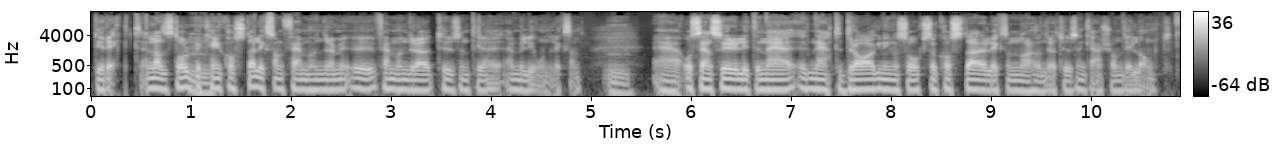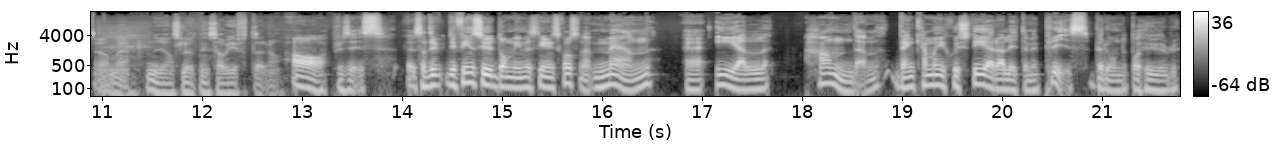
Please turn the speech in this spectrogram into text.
direkt. En laddstolpe kan ju kosta liksom 500, mi- eh, 500 000 till en miljon. Liksom. Mm. Eh, och sen så är det lite nä nätdragning och så också, kostar liksom några hundratusen kanske om det är långt. Ja, med nyanslutningsavgifter. Och... Ja, precis. Så det, det finns ju de investeringskostnaderna, men eh, elhandeln, den kan man ju justera lite med pris beroende på hur,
